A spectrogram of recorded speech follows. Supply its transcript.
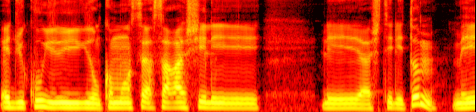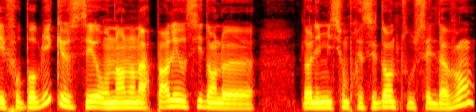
Et du coup, ils, ils ont commencé à s'arracher les, les acheter les tomes. Mais il faut pas oublier que c'est, on en a reparlé aussi dans le dans l'émission précédente ou celle d'avant.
